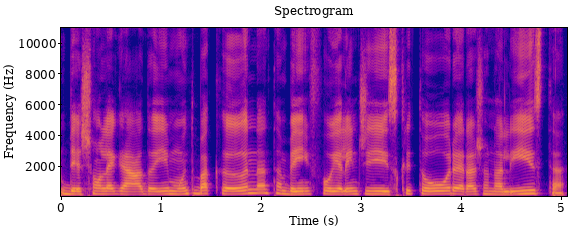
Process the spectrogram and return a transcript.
deixa um legado aí muito bacana. Também foi, além de escritora, era jornalista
